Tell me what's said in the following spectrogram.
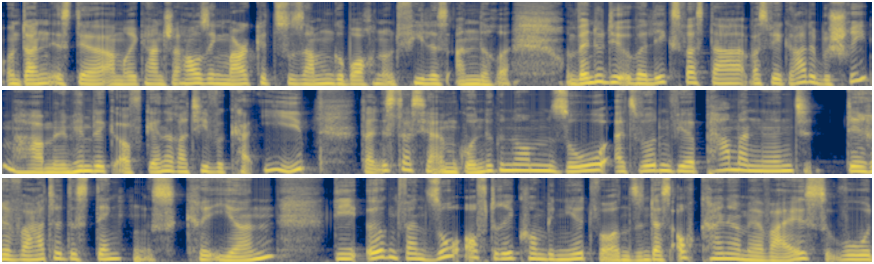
Und dann ist der amerikanische Housing Market zusammengebrochen und vieles andere. Und wenn du dir überlegst, was da, was wir gerade beschrieben haben im Hinblick auf generative KI, dann ist das ja im Grunde genommen so, als würden wir permanent Derivate des Denkens kreieren, die irgendwann so oft rekombiniert worden sind, dass auch keiner mehr weiß, wo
